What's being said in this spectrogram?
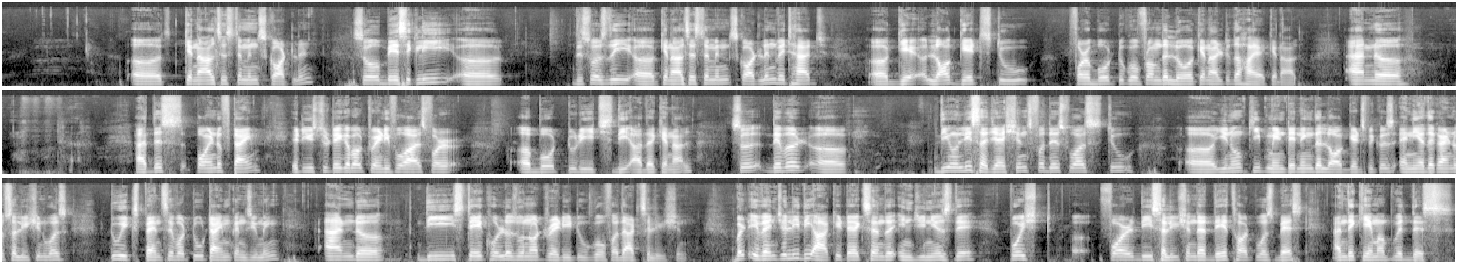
a canal system in Scotland. So basically, uh, this was the uh, canal system in Scotland, which had ga lock gates to, for a boat to go from the lower canal to the higher canal. And at this point of time, it used to take about 24 hours for a boat to reach the other canal. So they were, uh, the only suggestions for this was to, uh, you know, keep maintaining the lock gates because any other kind of solution was too expensive or too time consuming. And uh, the stakeholders were not ready to go for that solution. But eventually the architects and the engineers, they pushed uh, for the solution that they thought was best, and they came up with this.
